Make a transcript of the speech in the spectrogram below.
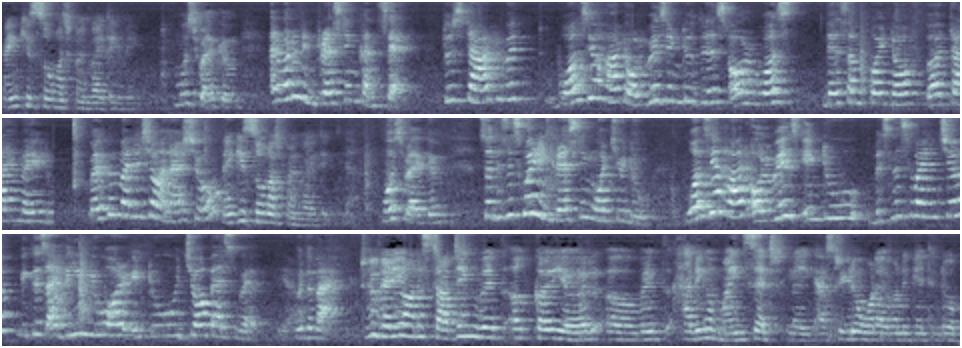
Thank you so much for inviting me. Most welcome. And what an interesting concept. To start with, was your heart always into this or was there some point of uh, time where you... Welcome Manisha on our show. Thank you so much for inviting. Yeah, most welcome. So this is quite interesting what you do. Was your heart always into business venture? Because I believe you are into job as well Yeah. with the bank. To be very honest, starting with a career uh, with having a mindset like as to you know what I want to get into a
